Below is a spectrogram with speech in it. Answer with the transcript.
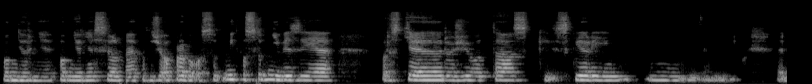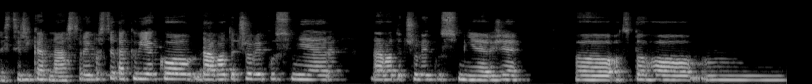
poměrně, poměrně silné, protože opravdu osob, mít osobní vizi je prostě do života skvělý, um, nechci říkat nástroj, prostě takový jako dává to člověku směr, dává to člověku směr, že uh, od toho, um,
